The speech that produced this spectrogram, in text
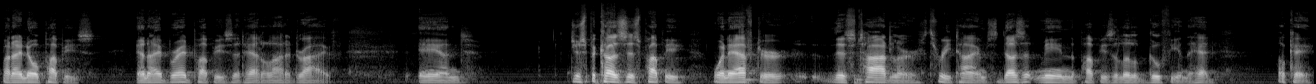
But I know puppies, and I bred puppies that had a lot of drive. And just because this puppy went after this toddler three times doesn't mean the puppy's a little goofy in the head. Okay,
